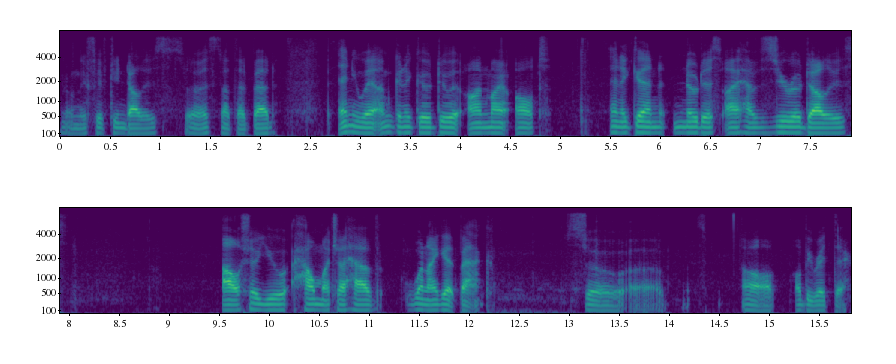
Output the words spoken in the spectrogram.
they're only fifteen dollars, so it's not that bad. But anyway, I'm gonna go do it on my alt, and again, notice I have zero dollars. I'll show you how much I have when I get back. So uh, I'll I'll be right there.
